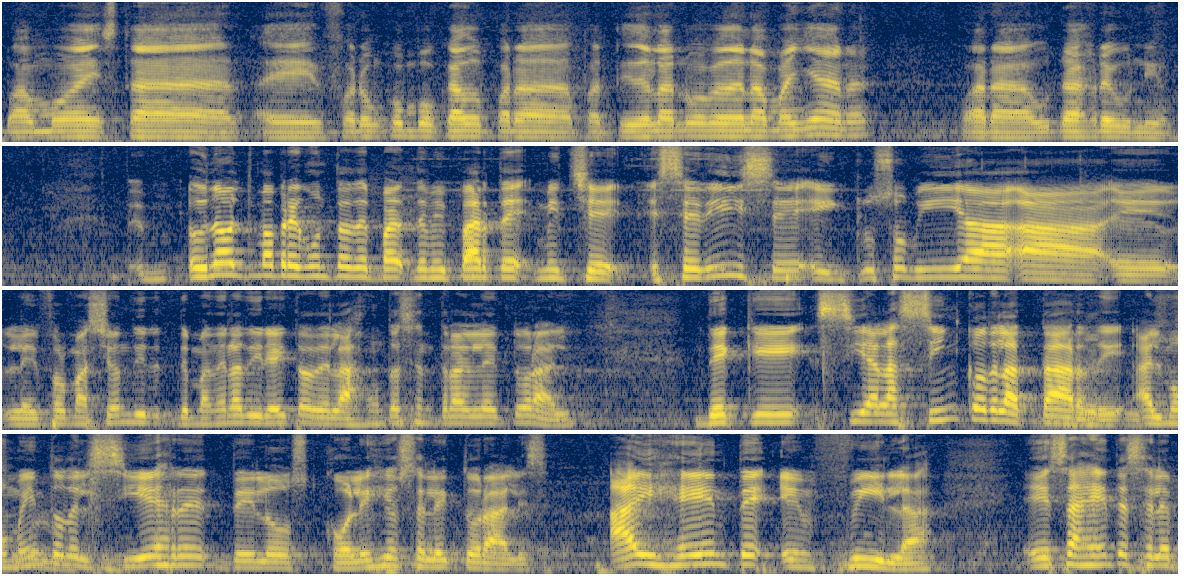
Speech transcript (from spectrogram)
vamos a estar, eh, fueron convocados para a partir de las 9 de la mañana para una reunión. Una última pregunta de, mi parte, Miche. Se dice, e incluso vía eh, la información de manera directa de la Junta Central Electoral, de que si a las 5 de la tarde, al momento del cierre de los colegios electorales, hay gente en fila, esa gente se le,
